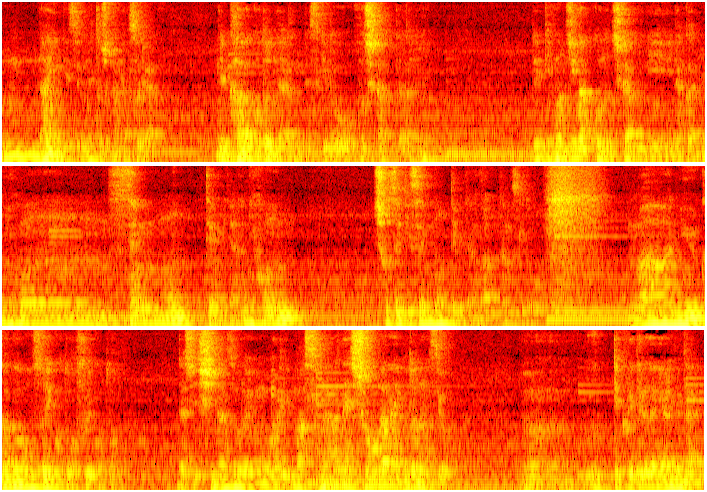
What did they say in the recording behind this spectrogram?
うん、ないんですよね図書館にはそりゃ。で買うことになるんですけど欲しかったらね。で日本人学校の近くになんか日本専門店みたいな日本書籍専門店みたいなのがあったんですけどまあ入荷が遅いこと遅いこと。だし品揃えも悪い。まあそれはねしょうがないことなんですよ、うん、売ってくれてるだけありがたい、うん、っ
